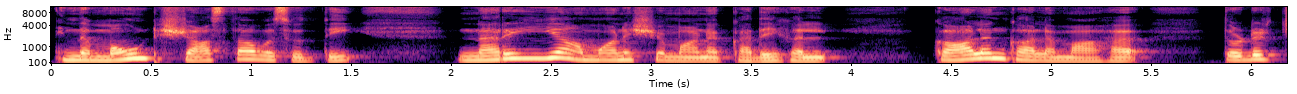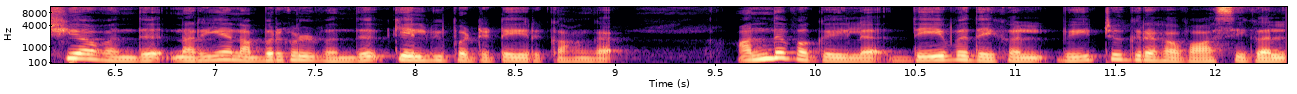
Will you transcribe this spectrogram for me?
இந்த மவுண்ட் ஷாஸ்தாவை சுற்றி நிறைய அமானுஷ்யமான கதைகள் காலங்காலமாக தொடர்ச்சியாக வந்து நிறைய நபர்கள் வந்து கேள்விப்பட்டுட்டே இருக்காங்க. அந்த வகையில் தேவதைகள் வேற்றுக்கிரகவாசிகள்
